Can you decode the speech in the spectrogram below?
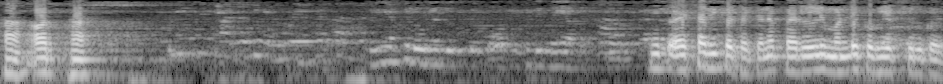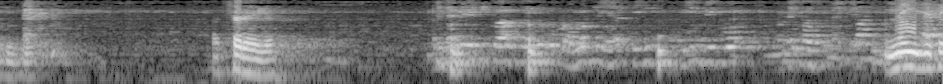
हाँ और हाँ। नहीं तो ऐसा भी कर सकते हैं ना, पैरेलली मंडे को भी एक शुरू कर दीजिए। अच्छा रहेगा। नहीं, जैसे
